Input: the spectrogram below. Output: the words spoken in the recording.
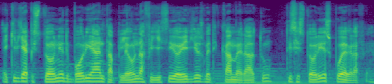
Εκεί διαπιστώνει ότι μπορεί άνετα πλέον να αφηγηθεί ο ίδιος με την κάμερά του τις ιστορίες που έγραφε.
